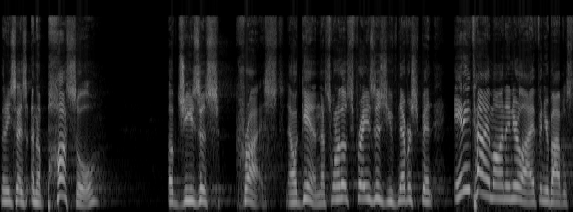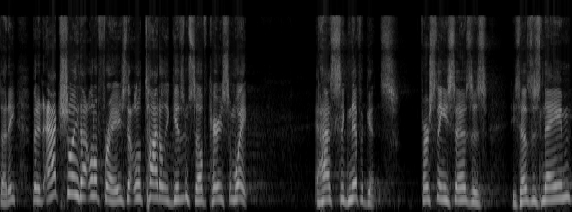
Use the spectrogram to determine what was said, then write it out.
then he says, an apostle of Jesus Christ. Now, again, that's one of those phrases you've never spent any time on in your life in your Bible study, but it actually, that little phrase, that little title he gives himself carries some weight. It has significance. First thing he says is, he says his name,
